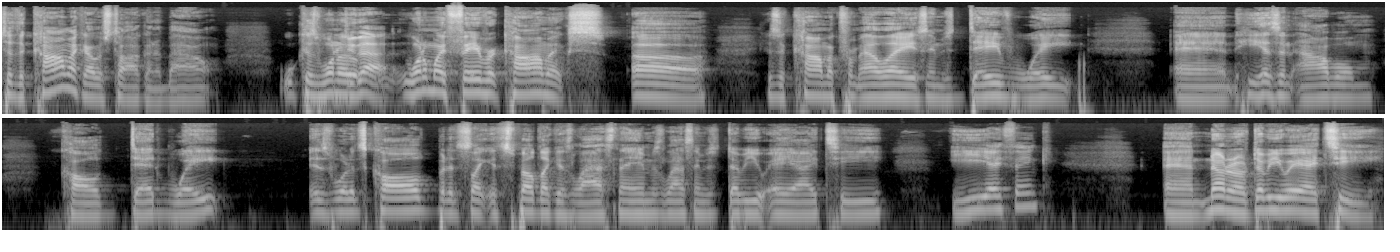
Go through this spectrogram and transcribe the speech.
to the comic I was talking about because one Do of that. one of my favorite comics uh, is a comic from L.A. His name is Dave Waite, and he has an album called Dead Weight, is what it's called, but it's like it's spelled like his last name. His last name is W A I T E, I think, and no, no, no, W A I T,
